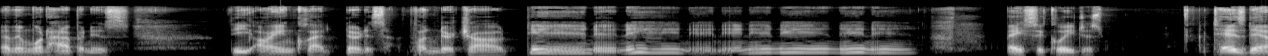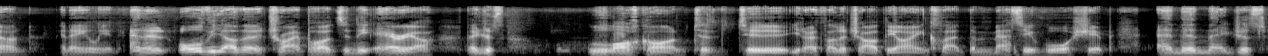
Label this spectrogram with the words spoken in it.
and then what happened is the ironclad notice Thunderchild basically just tears down an alien, and then all the other tripods in the area they just lock on to to you know Thunderchild, the Ironclad, the massive warship, and then they just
